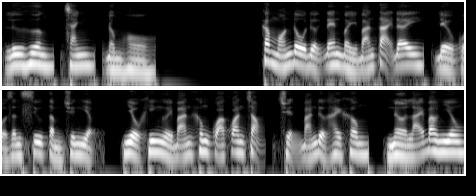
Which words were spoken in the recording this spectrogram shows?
lư hương, tranh, đồng hồ, các món đồ được đen bày bán tại đây, đều của dân siêu tầm chuyên nghiệp, nhiều khi người bán không quá quan trọng, chuyện bán được hay không, nờ lái bao nhiêu,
